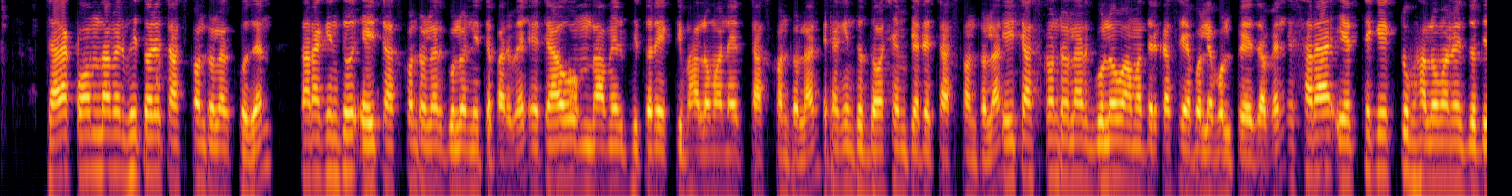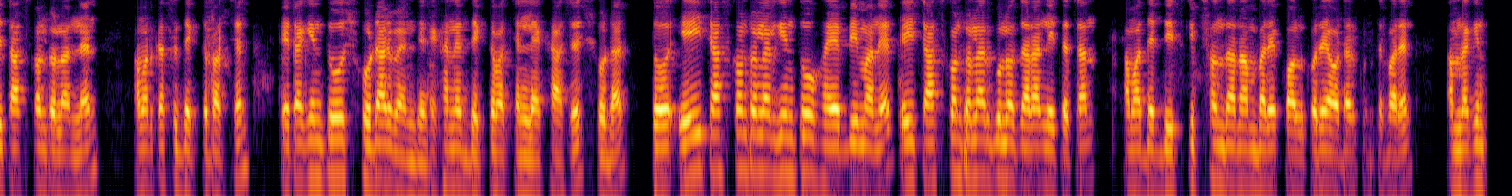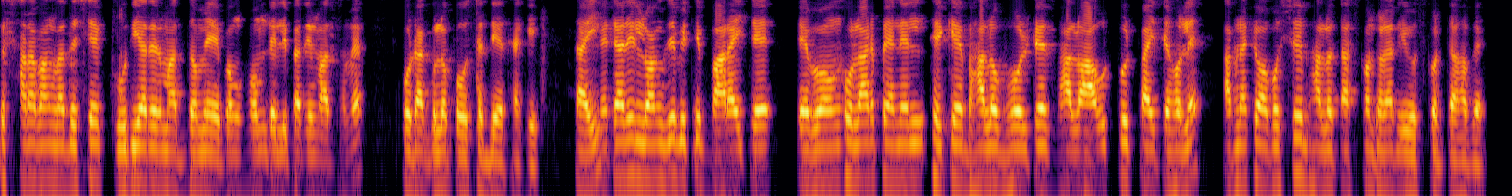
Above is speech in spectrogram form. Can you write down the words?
যারা কম দামের ভিতরে চার্জ কন্ট্রোলার খোঁজেন তারা কিন্তু এই চার্জ কন্ট্রোলারগুলো নিতে পারবেন। এটাও কম দামের ভিতরে একটি ভালো মানের চার্জ কন্ট্রোলার এটা কিন্তু দশ এম্পিয়ারের চার্জ কন্ট্রোলার এই চার্জ কন্ট্রোলার গুলোও আমাদের কাছে অ্যাভেলেবল পেয়ে যাবেন। এছাড়া এর থেকে একটু ভালো মানের যদি চার্জ কন্ট্রোলার নেন, আমার কাছে দেখতে পাচ্ছেন, এটা কিন্তু সোডার ব্র্যান্ডের। এখানে দেখতে পাচ্ছেন লেখা আছে সোডার। তো এই চার্জ কন্ট্রোলার কিন্তু হেভি মানের। এই চার্জ কন্ট্রোলারগুলো যারা নিতে চান, আমাদের ডিসক্রিপশন দা নাম্বারে কল করে অর্ডার করতে পারেন। আমরা কিন্তু সারা বাংলাদেশে কুরিয়ারের মাধ্যমে এবং হোম ডেলিভারির মাধ্যমে প্রোডাক্টগুলো পৌঁছে দিয়ে থাকি। তাই ব্যাটারির লংজিভিটি বাড়াইতে এবং সোলার প্যানেল থেকে ভালো ভোল্টেজ ভালো আউটপুট পাইতে হলে আপনাকে অবশ্যই ভালো চার্জ কন্ট্রোলার ইউজ করতে হবে।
